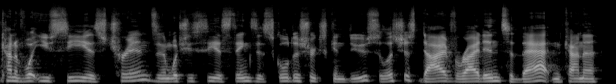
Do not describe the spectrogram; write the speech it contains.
kind of what you see as trends and what you see as things that school districts can do. So let's just dive right into that and kind of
